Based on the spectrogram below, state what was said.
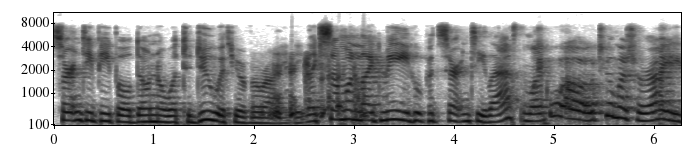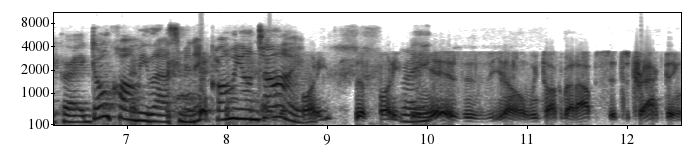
certainty people don't know what to do with your variety. like someone like me who put certainty last, I'm like, whoa, too much variety, Craig. Don't call me last minute. Call me on time. the funny, the funny right? thing is, is you know, we talk about opposites attracting.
